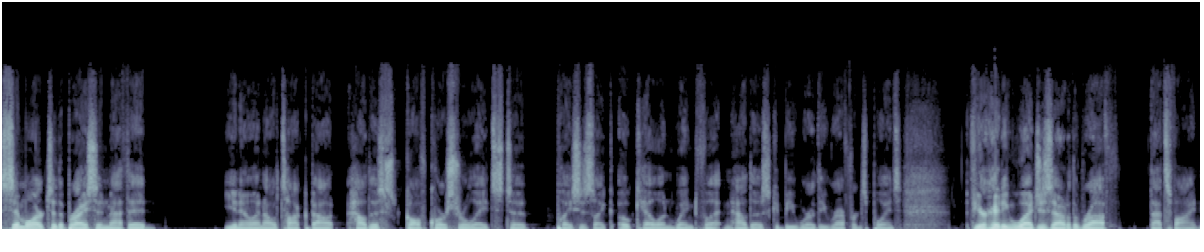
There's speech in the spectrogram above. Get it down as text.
similar to the Bryson method, you know, and I'll talk about how this golf course relates to places like Oak Hill and Winged Foot and how those could be worthy reference points. if you're hitting wedges out of the rough, that's fine.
